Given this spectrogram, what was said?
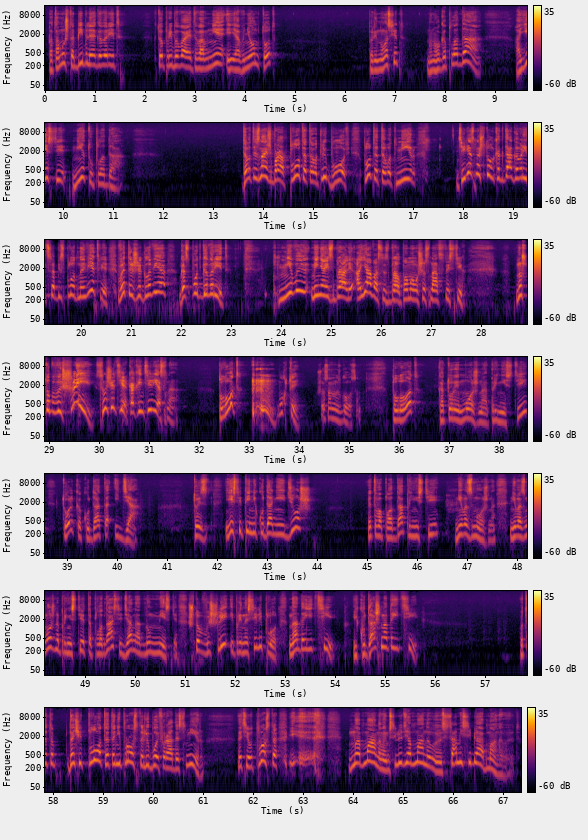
Потому что Библия говорит, кто пребывает во мне, и я в нем, тот приносит много плода. А если нету плода, да вот ты знаешь, брат, плод – это вот любовь, плод – это вот мир. Интересно, что когда говорится о бесплодной ветви, в этой же главе Господь говорит – не вы меня избрали, а я вас избрал, по-моему, 16 стих. Но чтобы вы шли, слышите, как интересно. Плод, ух ты, что со мной с голосом? Плод, который можно принести только куда-то идя. То есть, если ты никуда не идешь, этого плода принести Невозможно. Невозможно принести это плода, сидя на одном месте. Чтобы вы шли и приносили плод, надо идти. И куда же надо идти? Вот это, значит, плод – это не просто любовь, радость, мир. Знаете, вот просто э, мы обманываемся, люди обманывают, сами себя обманывают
